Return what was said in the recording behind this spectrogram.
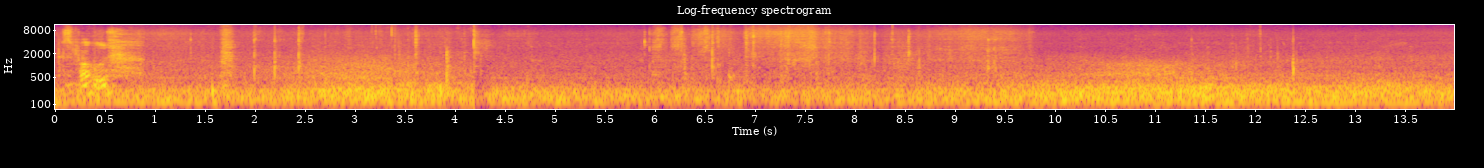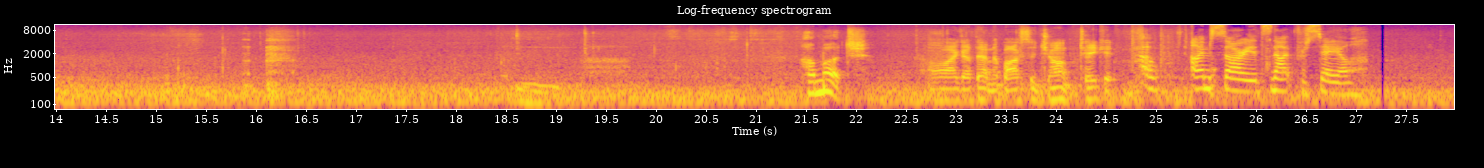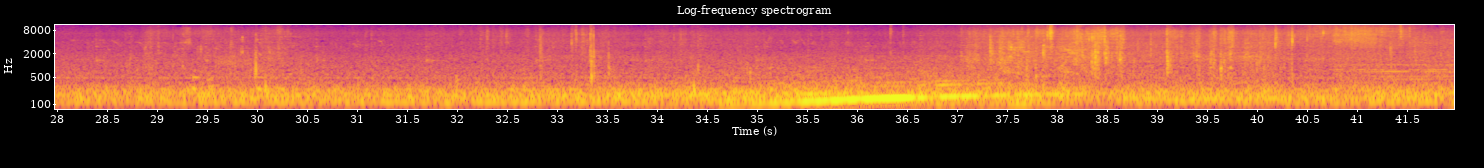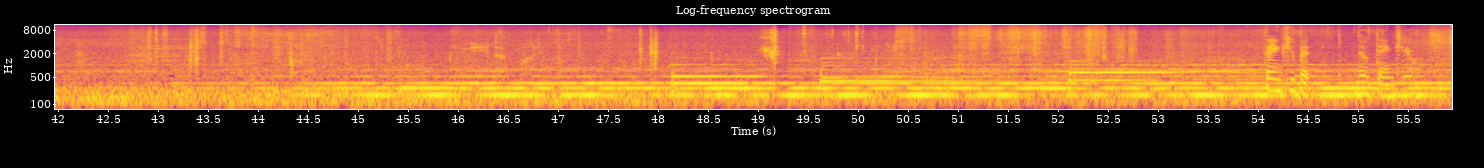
I suppose. How much? Oh, I got that in a box of junk. Take it. Oh, I'm sorry, it's not for sale. Thank you.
